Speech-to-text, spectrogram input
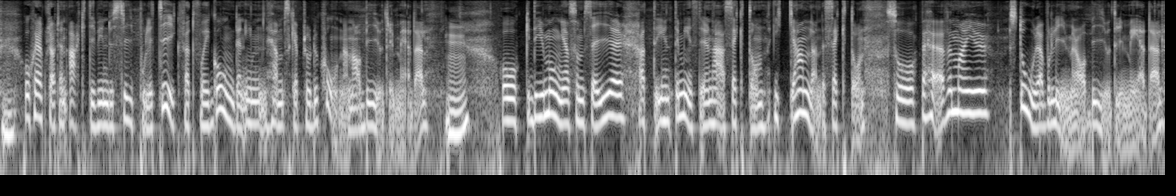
Mm. Och självklart en aktiv industripolitik för att få igång den inhemska produktionen av biodrivmedel. Mm. Och det är ju många som säger att inte minst i den här sektorn, icke-handlande sektorn, så behöver man ju stora volymer av biodrivmedel.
